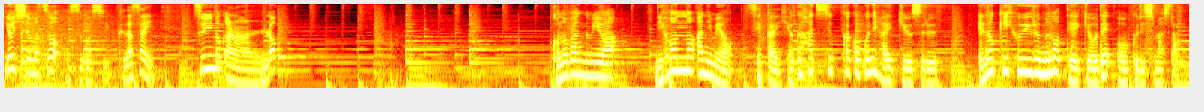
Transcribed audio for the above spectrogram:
良い週末をお過ごしください。スイノカランロッこの番組は日本のアニメを世界180カ国に配給するえのきフィルムの提供でお送りしました。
